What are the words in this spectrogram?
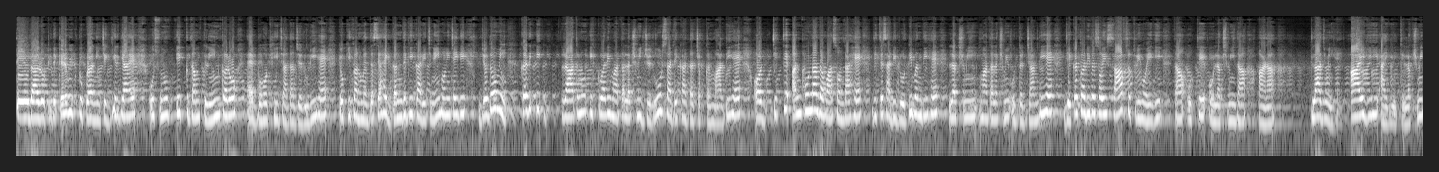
ਤੇਲਦਾਰ ਰੋਟੀ ਦੇ ਕਿਹੜੇ ਵੀ ਟੁਕੜਾ ਨੀਚੇ ਗਿਰ ਗਿਆ ਹੈ ਉਸ ਨੂੰ ਇੱਕਦਮ ਕਲੀਨ ਕਰੋ। ਇਹ ਬਹੁਤ ਹੀ ਜ਼ਿਆਦਾ ਜ਼ਰੂਰੀ ਹੈ, ਕਿਉਂਕਿ ਤੁਹਾਨੂੰ ਮੈਂ ਦੱਸਿਆ ਹੈ, ਗੰਦਗੀ ਘਰ ਵਿੱਚ ਨਹੀਂ ਹੋਣੀ ਚਾਹੀਦੀ। ਜਦੋਂ ਵੀ ਕਦੀ ਰਾਤ ਨੂੰ ਇੱਕ ਵਾਰੀ ਮਾਤਾ ਲక్ష్ਮੀ ਜ਼ਰੂਰ ਸਾਡੇ ਘਰ ਦਾ ਚੱਕਰ ਮਾਰਦੀ ਹੈ ਔਰ ਜਿੱਥੇ ਅਨਪੂਰਨਾ ਦਾ ਵਾਸ ਹੁੰਦਾ ਹੈ, ਜਿੱਥੇ ਸਾਡੀ ਰੋਟੀ ਬੰਦੀ ਹੈ ਲక్ష్ਮੀ ਮਾਤਾ ਲక్ష్ਮੀ ਉੱਧਰ ਜਾਂਦੀ ਹੈ। ਜੇਕਰ ਤੁਹਾਡੀ ਰਸੋਈ ਸਾਫ਼ ਸੁਥਰੀ ਹੋਏਗੀ, ਤਾਂ ਉੱਥੇ ਉਹ ਲక్ష్ਮੀ ਦਾ ਆਣਾ ਲਾਜ਼ਮੀ ਹੈ। ਆਏਗੀ ਹੀ ਆਏਗੀ ਉੱਥੇ ਲక్ష్ਮੀ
